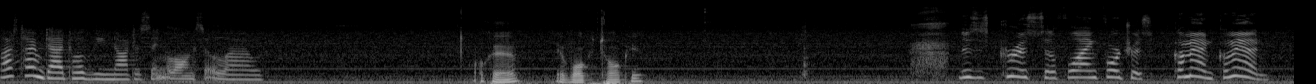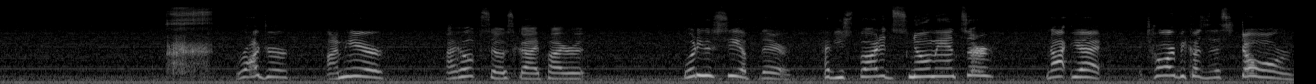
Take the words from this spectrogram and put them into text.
Last time Dad told me not to sing along so loud. Okay. A Walkie-Talkie. This is Chris to the Flying Fortress. Come in, come in. Roger, I'm here. I hope so, Sky Pirate. What do you see up there? Have you spotted Snowmancer? Not yet. It's hard because of the storm.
